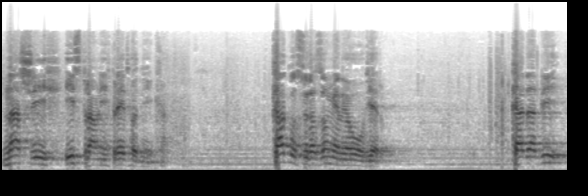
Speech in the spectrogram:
naših ispravnih prethodnika. Kako su razumjeli ovu vjeru? Kada bi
